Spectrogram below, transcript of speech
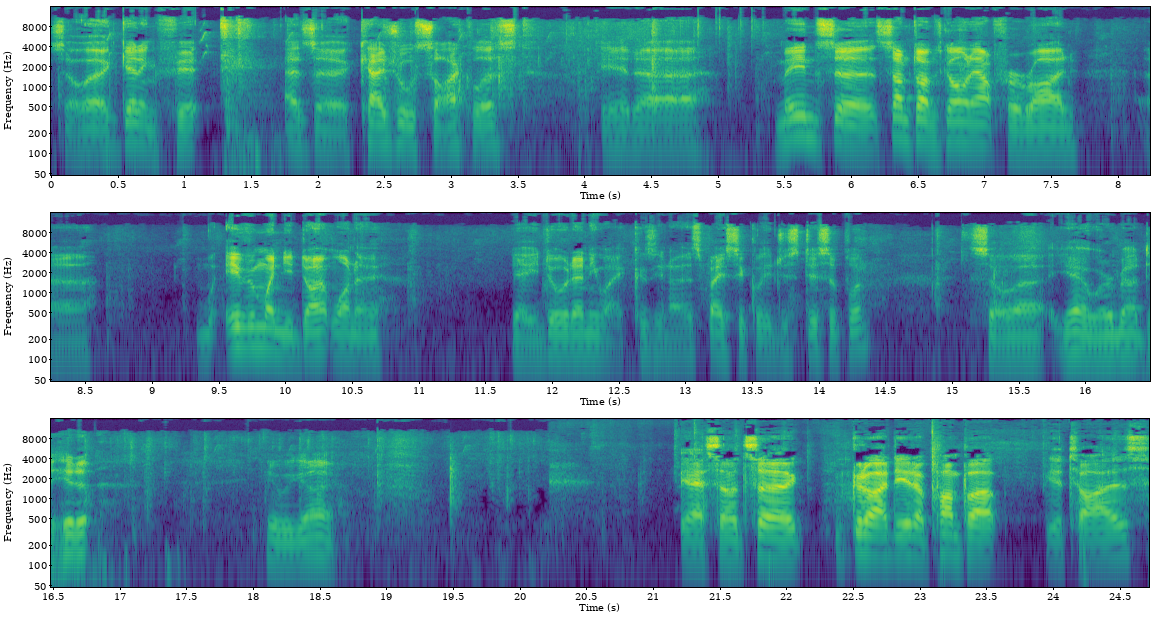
So, uh, getting fit as a casual cyclist, it uh, means uh, sometimes going out for a ride, uh, even when you don't want to, yeah, you do it anyway because you know it's basically just discipline. So, uh, yeah, we're about to hit it. Here we go. Yeah, so it's a good idea to pump up your tires.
